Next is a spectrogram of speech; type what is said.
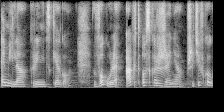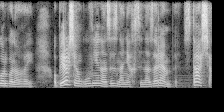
Emila Krynickiego. W ogóle akt oskarżenia przeciwko Gorgonowej opiera się głównie na zeznaniach syna Zaręby, Stasia,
